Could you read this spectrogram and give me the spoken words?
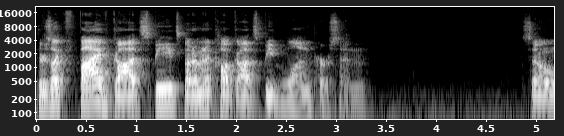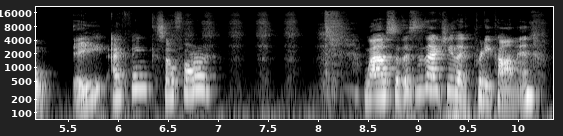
there's like five Godspeeds, but I'm gonna call Godspeed one person. So eight, I think, so far. Wow. So this is actually like pretty common.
